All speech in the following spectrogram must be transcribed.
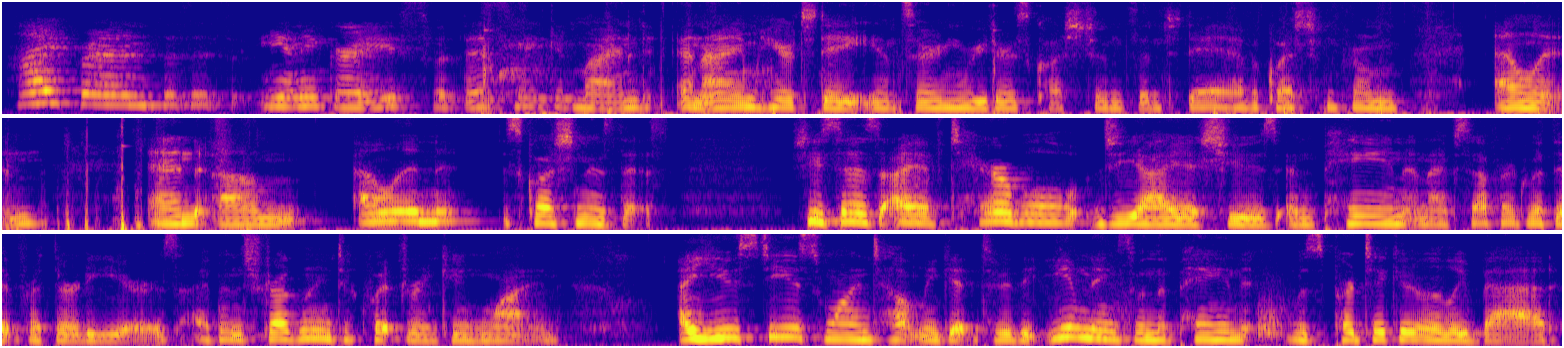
Hi, friends, this is Annie Grace with This Naked Mind, and I am here today answering readers' questions. And today I have a question from Ellen. And um, Ellen's question is this she says, I have terrible GI issues and pain, and I've suffered with it for 30 years. I've been struggling to quit drinking wine. I used to use wine to help me get through the evenings when the pain was particularly bad,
